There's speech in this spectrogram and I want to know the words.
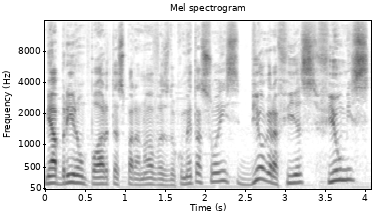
me abriram portas para novas documentações, biografias, filmes,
